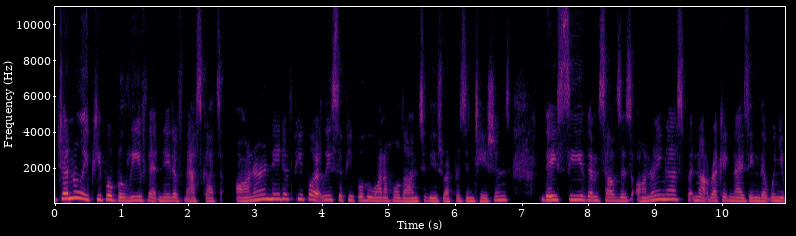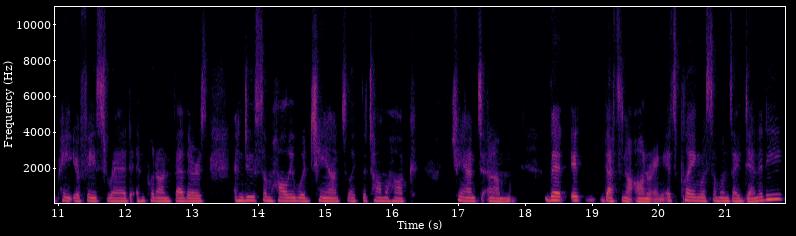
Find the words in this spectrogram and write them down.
generally, people believe that native mascots honor native people, or at least the people who want to hold on to these representations. They see themselves as honoring us, but not recognizing that when you paint your face red and put on feathers and do some Hollywood chant like the tomahawk chant. Um, that it that's not honoring. It's playing with someone's identity.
